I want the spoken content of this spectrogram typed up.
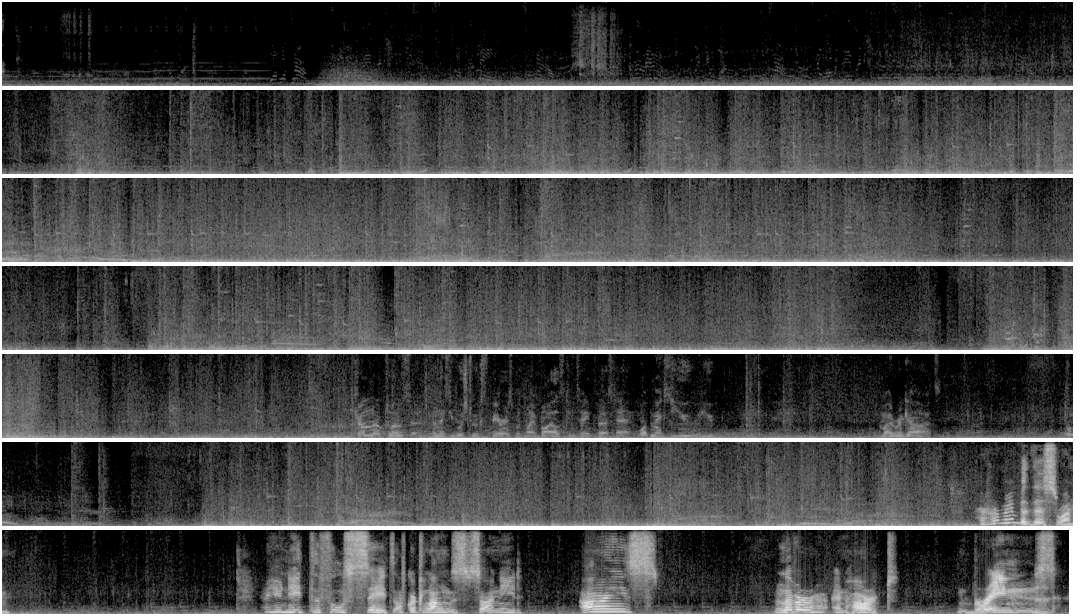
Come no closer, unless you wish to experience what my vials contain firsthand. What makes you, you? My regards. I remember this one. Need the full set. I've got lungs, so I need eyes, liver, and heart. Brains.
